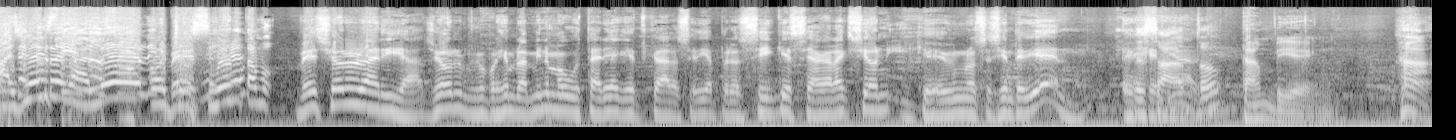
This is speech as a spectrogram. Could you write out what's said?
Ayer 700 regalé dólares. 800. mo- ¿Ves? Yo no lo haría. Yo, por ejemplo, a mí no me gustaría que, claro, sería, pero sí que se haga la acción y que uno se siente bien. Es Exacto. También. Ja.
